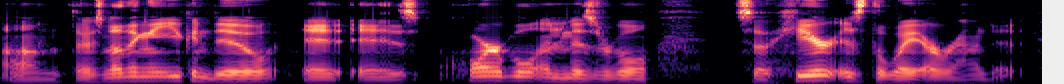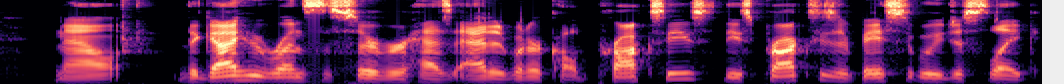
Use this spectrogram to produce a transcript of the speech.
Um, there's nothing that you can do. It is horrible and miserable. So here is the way around it. Now, the guy who runs the server has added what are called proxies. These proxies are basically just like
